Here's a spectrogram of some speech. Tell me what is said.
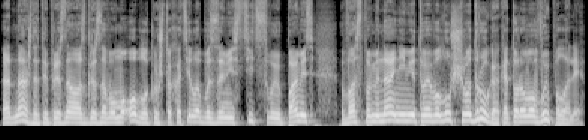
однажды ты призналась грозовому облаку, что хотела бы заместить свою память воспоминаниями твоего лучшего друга, которого выпалали.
